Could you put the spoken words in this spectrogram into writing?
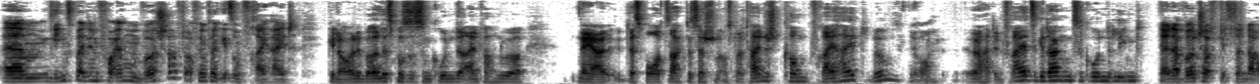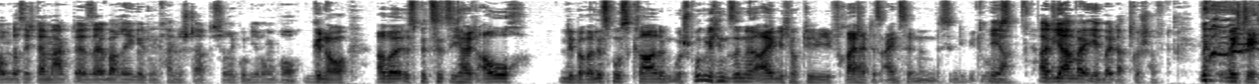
Ähm, Ging es bei denen vor allem um Wirtschaft? Auf jeden Fall geht es um Freiheit. Genau, Liberalismus ist im Grunde einfach nur, naja, das Wort sagt es ja schon aus Lateinischen kommt, Freiheit, ne? Ja. Er hat den Freiheitsgedanken zugrunde liegend. ja in der Wirtschaft geht es dann darum, dass sich der Markt äh, selber regelt und keine staatliche Regulierung braucht. Genau. Aber es bezieht sich halt auch Liberalismus gerade im ursprünglichen Sinne eigentlich auf die Freiheit des Einzelnen, des Individuums. Ja. Aber die haben wir eh bald abgeschafft. Richtig.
